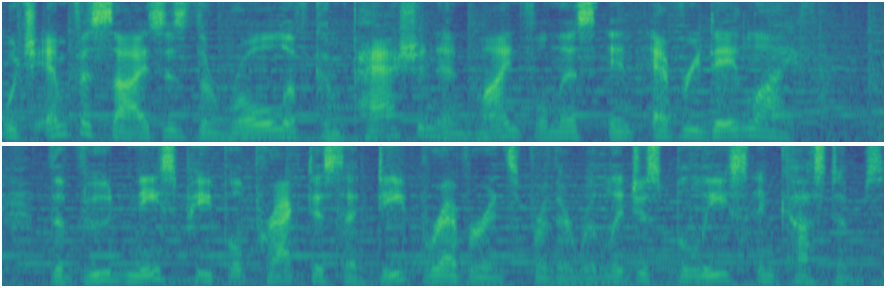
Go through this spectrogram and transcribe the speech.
which emphasizes the role of compassion and mindfulness in everyday life the Bhutanese people practice a deep reverence for their religious beliefs and customs,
